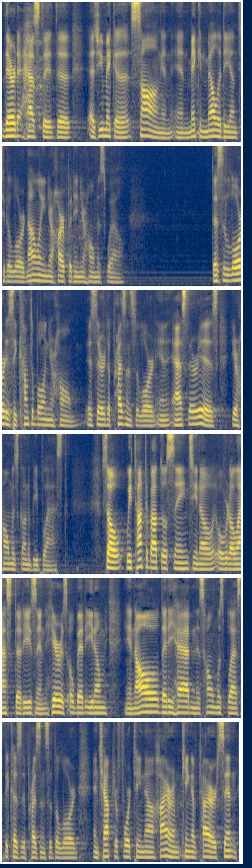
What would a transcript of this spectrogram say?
there that has the, the as you make a song and, and making melody unto the Lord, not only in your heart, but in your home as well. Does the Lord, is He comfortable in your home? Is there the presence of the Lord? And as there is, your home is going to be blessed. So we talked about those things, you know, over the last studies, and here is Obed Edom, and all that he had in his home was blessed because of the presence of the Lord. In chapter 14, now Hiram, king of Tyre, sent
